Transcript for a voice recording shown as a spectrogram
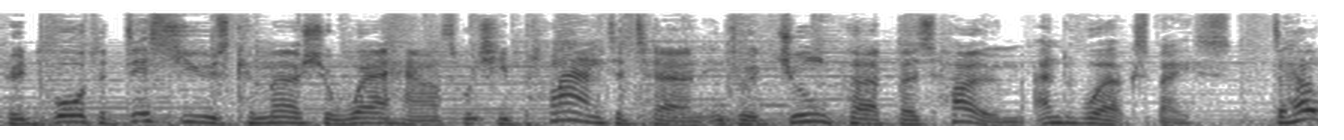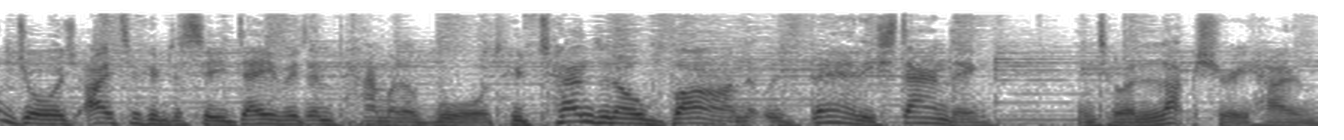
who'd bought a disused commercial warehouse which he planned to turn into a dual-purpose home and workspace. To help George, I took him to see David and Pamela Ward, who turned an old barn that was barely standing into a luxury home.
